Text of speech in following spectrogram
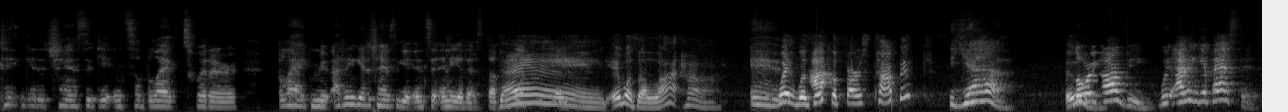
didn't get a chance to get into Black Twitter, Black News. I didn't get a chance to get into any of that stuff. but that's okay. Dang, it was a lot, huh? It- Wait, was this I- the first topic? yeah, Ooh. Lori Harvey. We I didn't get past it.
